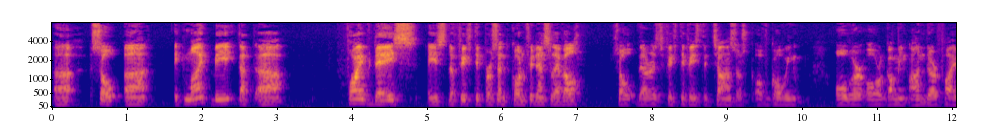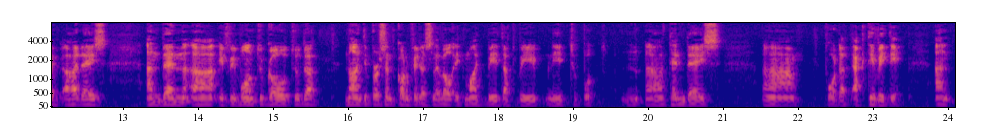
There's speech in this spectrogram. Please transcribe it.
Uh, so uh, it might be that uh, five days is the 50% confidence level so there is 50-50 chance of going over or coming under five uh, days. And then uh, if we want to go to the 90% confidence level, it might be that we need to put uh, 10 days uh, for that activity. And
